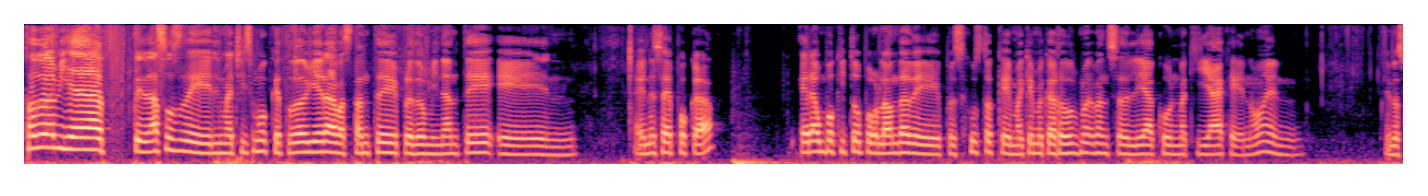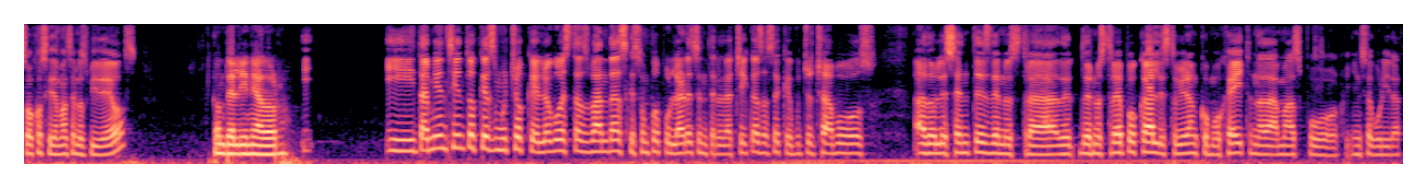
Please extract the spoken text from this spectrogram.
todavía pedazos del machismo que todavía era bastante predominante en, en esa época. Era un poquito por la onda de, pues justo que My Chemical Romance salía con maquillaje, ¿no? En, en los ojos y demás en los videos. Con delineador. Y también siento que es mucho que luego estas bandas que son populares entre las chicas hace que muchos chavos adolescentes de nuestra de, de nuestra época les tuvieran como hate nada más por inseguridad.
